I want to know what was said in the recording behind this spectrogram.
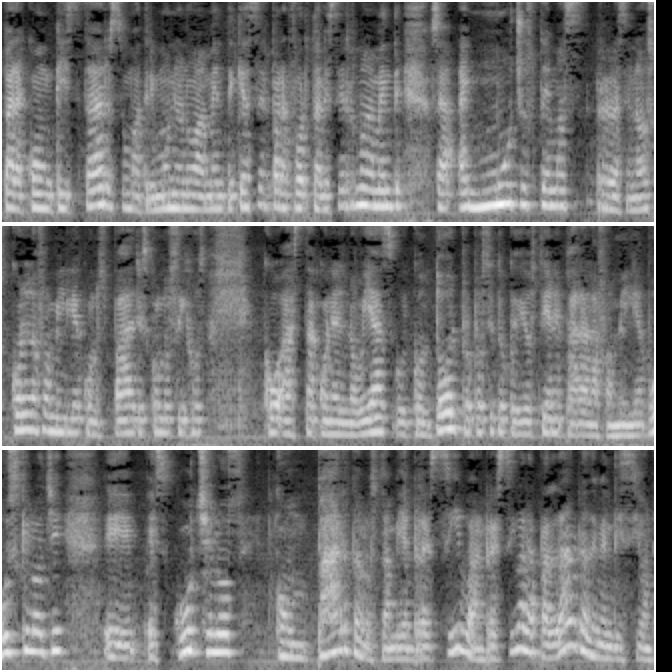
para conquistar su matrimonio nuevamente, qué hacer para fortalecer nuevamente. O sea, hay muchos temas relacionados con la familia, con los padres, con los hijos, hasta con el noviazgo y con todo el propósito que Dios tiene para la familia. Búsquelo allí, eh, escúchelos, compártalos también, reciba, reciba la palabra de bendición,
